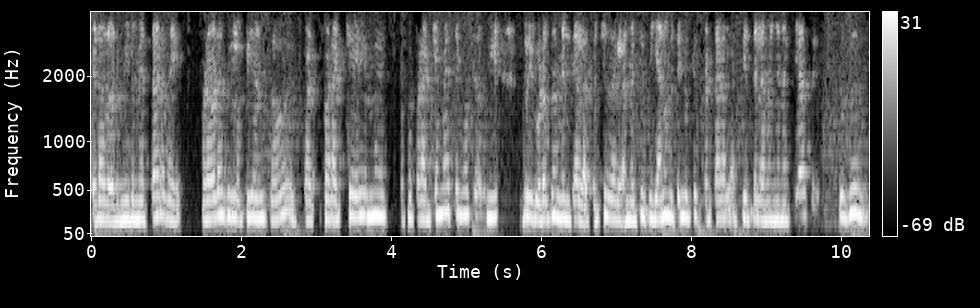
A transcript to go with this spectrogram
era dormirme tarde, pero ahora sí lo pienso, es para, para, qué me, o sea, ¿para qué me tengo que dormir rigurosamente a las 8 de la noche si ya no me tengo que despertar a las 7 de la mañana a clase? Entonces,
